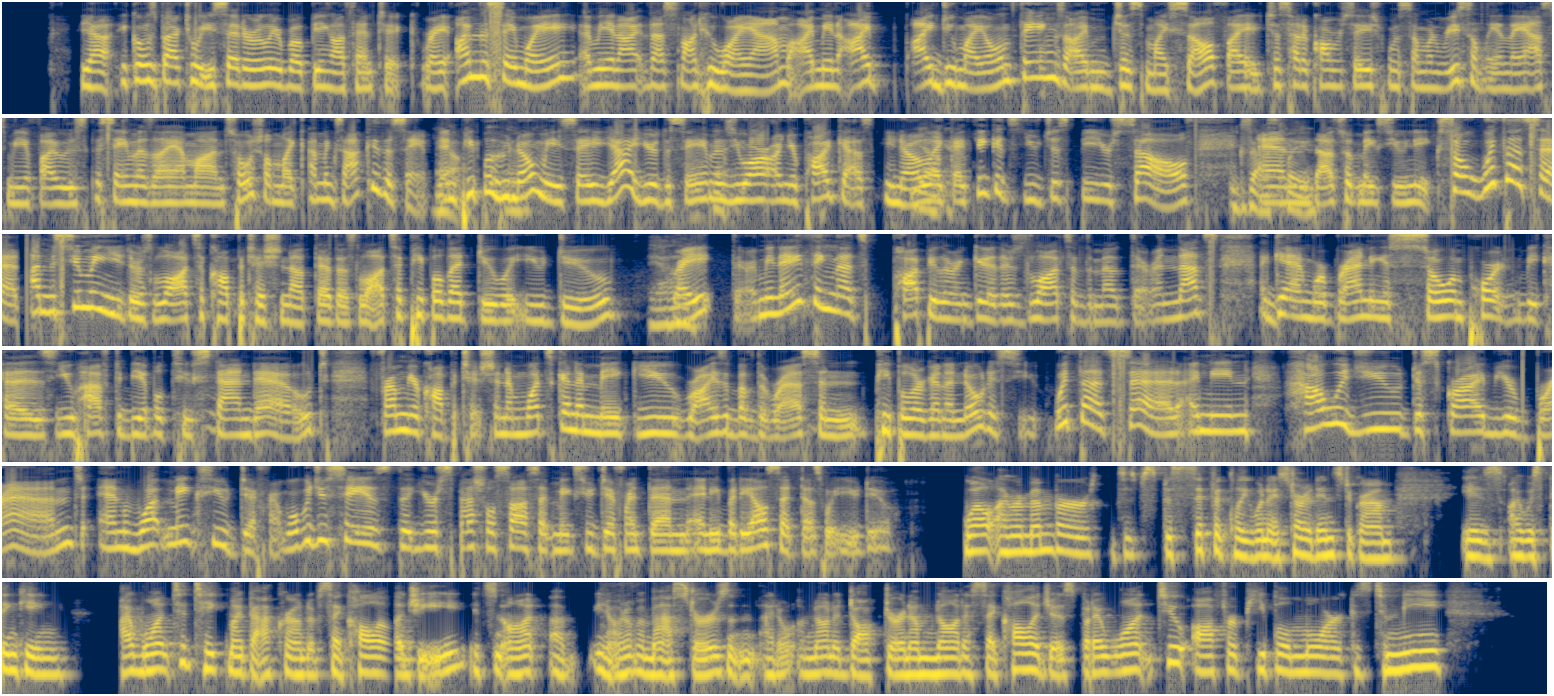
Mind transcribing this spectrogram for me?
Yeah, it goes back to what you said earlier about being authentic, right? I'm the same way. I mean, I that's not who I am. I mean, I I do my own things. I'm just myself. I just had a conversation with someone recently and they asked me if I was the same as I am on social. I'm like, I'm exactly the same. Yeah. And people who yeah. know me say, yeah, you're the same yeah. as you are on your podcast. You know, like I think it's you just be yourself. Exactly. And that's what makes you unique. So with that said, I'm assuming you, there's lots of competition out there. There's lots of people that do what you do yeah. right? There. I mean, anything that's popular and good, there's lots of them out there. And that's, again, where branding is so important because you have to be able to stand out from your competition and what's going to make you rise above the rest and people are going to notice you. With that said, I mean, how would you describe your brand and what makes you different? What would you say is that your special sauce that makes you different than anybody else that does what you do? Well, I remember specifically when I started Instagram, is I was thinking, I want to take my background of psychology. It's not, a, you know, I don't have a master's and I don't, I'm not a doctor and I'm not a psychologist, but I want to offer people more because to me,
